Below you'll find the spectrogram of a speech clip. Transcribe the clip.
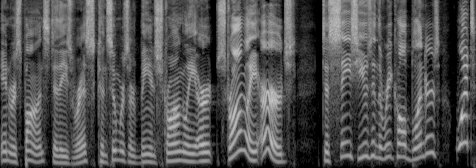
In response to these risks, consumers are being strongly ur- strongly urged to cease using the recalled blenders. What?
